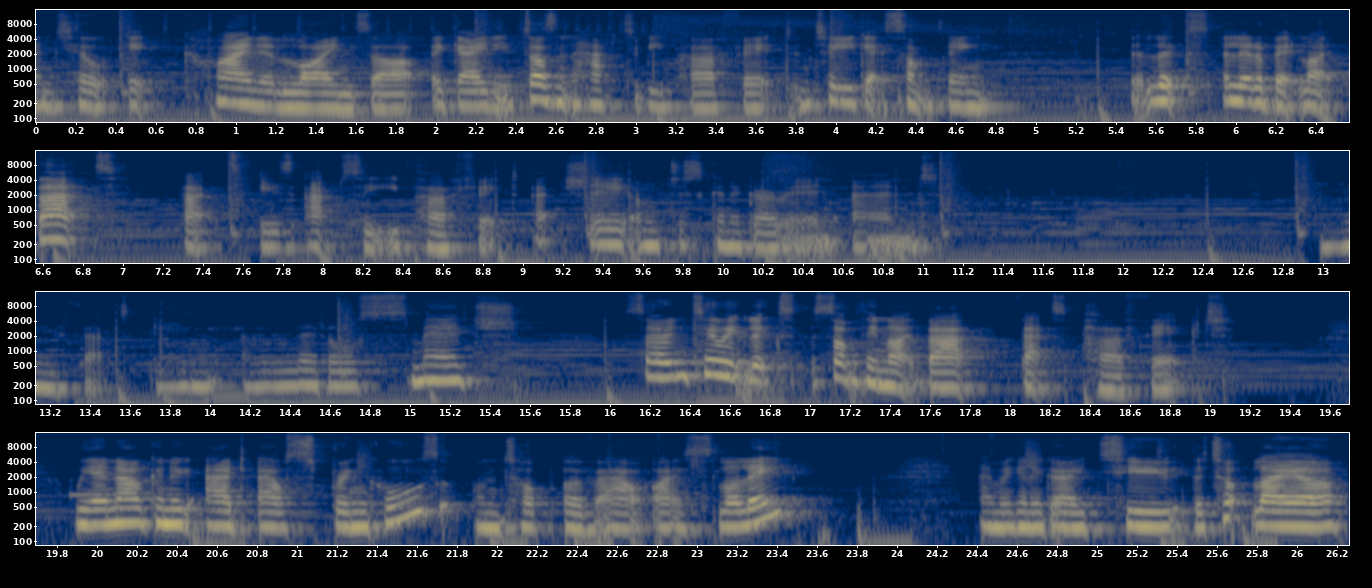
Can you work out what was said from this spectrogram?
until it kind of lines up. Again, it doesn't have to be perfect until you get something that looks a little bit like that. That is absolutely perfect. Actually, I'm just gonna go in and move that in a little smidge. So until it looks something like that, that's perfect. We are now gonna add our sprinkles on top of our ice lolly. And we're gonna go to the top layer,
